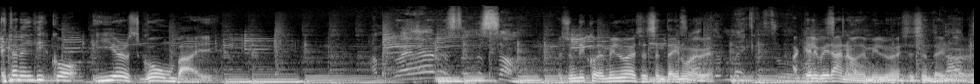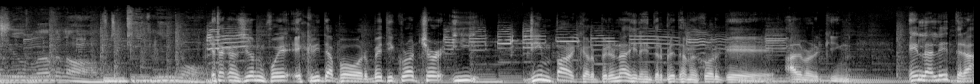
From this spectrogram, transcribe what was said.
Está en el disco Years Gone By. Es un disco de 1969. Aquel verano de 1969. Esta canción fue escrita por Betty Crocher y Dean Parker, pero nadie la interpreta mejor que Albert King. En la letra,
